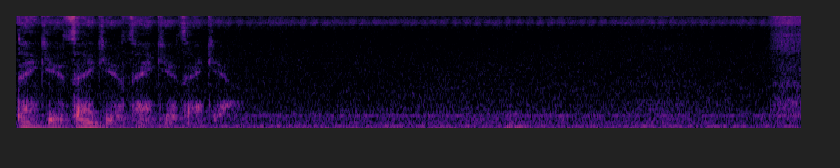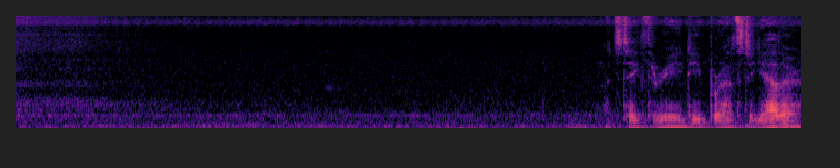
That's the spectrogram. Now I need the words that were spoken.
Thank you, thank you, thank you, thank you. Let's take three deep breaths together.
